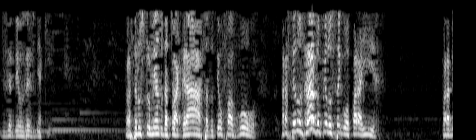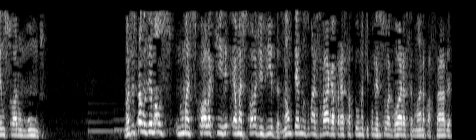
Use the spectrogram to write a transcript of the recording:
dizer, Deus, eis-me aqui. Para ser um instrumento da tua graça, do teu favor, para ser usado pelo Senhor para ir, para abençoar o mundo. Nós estamos, irmãos, numa escola que é uma escola de vida. Não temos mais vaga para essa turma que começou agora, semana passada.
